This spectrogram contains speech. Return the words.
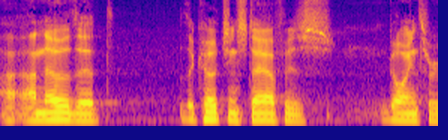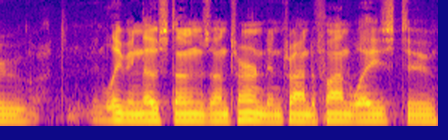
I, I know that the coaching staff is going through leaving no stones unturned and trying to find ways to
